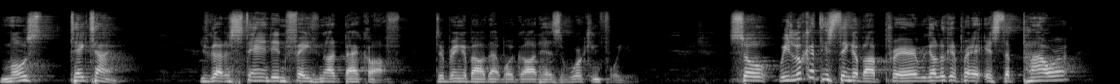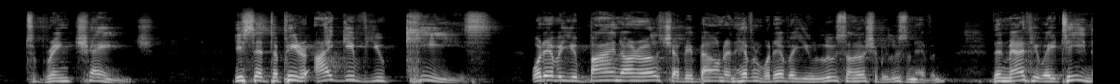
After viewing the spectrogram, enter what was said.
Most take time. You've got to stand in faith, not back off to bring about that what God has working for you. So we look at this thing about prayer. We got to look at prayer. It's the power to bring change. He said to Peter, I give you keys. Whatever you bind on earth shall be bound in heaven. Whatever you loose on earth shall be loose in heaven. Then Matthew 18,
